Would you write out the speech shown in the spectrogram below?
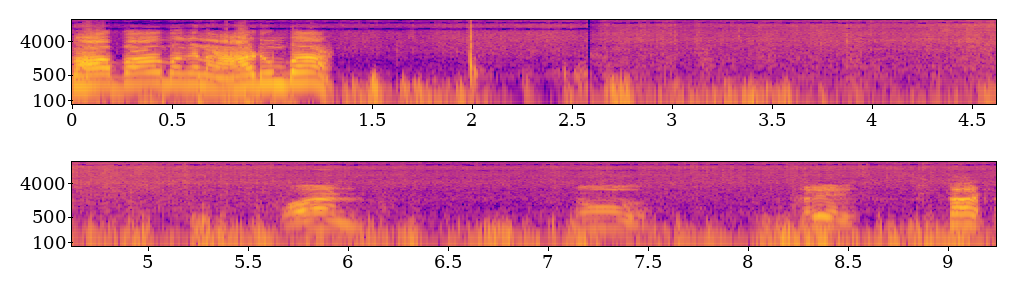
ಬಾ ಬಾ ಮಗನ ಆಡುಂಬಾ ಒನ್ ಟೂ ತ್ರೀ ಸ್ಟಾರ್ಟ್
